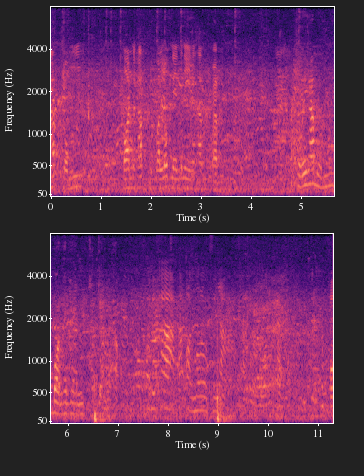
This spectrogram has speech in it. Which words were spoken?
ครับผมบอลนะครับบอลลบเลนมณีนะครับ สวัสดีครับผมบอลคันแคนขอนแก่นนะครับสวัสดีค่ะป้าอ่อนเมอร์สยามขอ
